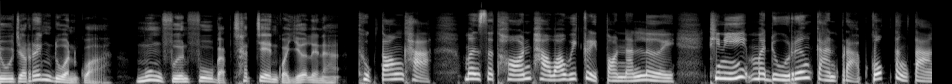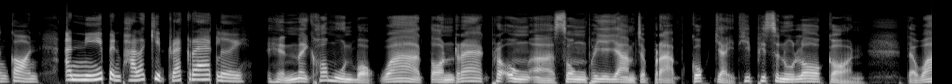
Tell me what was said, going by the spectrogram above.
ดูจะเร่งด่วนกว่ามุ่งฟื้นฟูแบบชัดเจนกว่าเยอะเลยนะฮะ ถูกต้องค่ะ มันสะท้อนภาวะวิกฤตตอนนั้นเลย ทีนี้มาดูเรื่องการปราบก๊กต่างๆ ก่อน อันนี้เป็นภารกิจแรก ๆ เลย เห็นในข้อมูลบอกว่าตอนแรกพระองค์ทรงพยายามจะปราบก๊กใหญ่ที่พิษณุโลกก่อน แต่ว่า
